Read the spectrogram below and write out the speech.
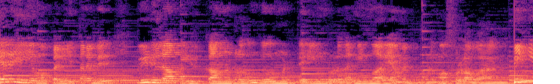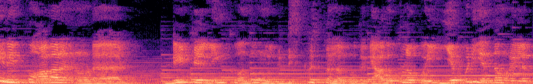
ஏழை எளிய மக்கள் எத்தனை பேர் வீடு இல்லாம இருக்காங்கன்றதும் கவர்மெண்ட் தெரியும்ன்றத மின்வாரிய அமைப்பு மூலமா சொல்ல வராங்க. மின் இணைப்பும் ஆதார் டீட்டெயில் டீடைல் லிங்க் வந்து உங்களுக்கு டிஸ்கிரிப்ஷனில் கொடுத்துருக்கேன். அதுக்குள்ள போய் எப்படி எந்த முறையில்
